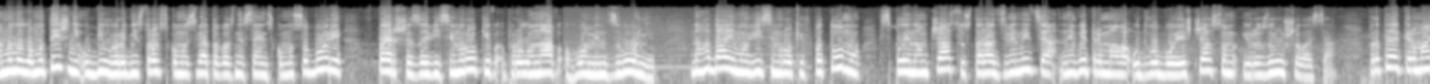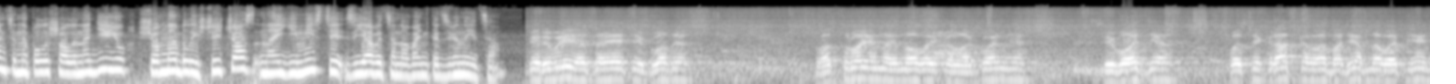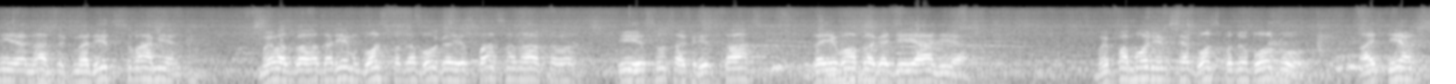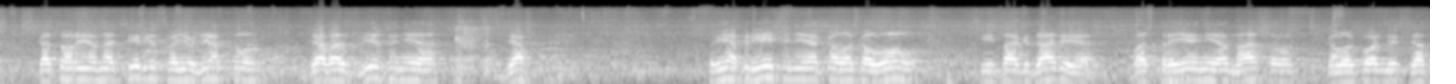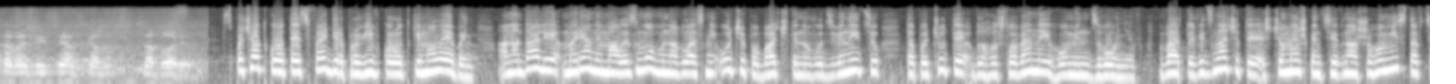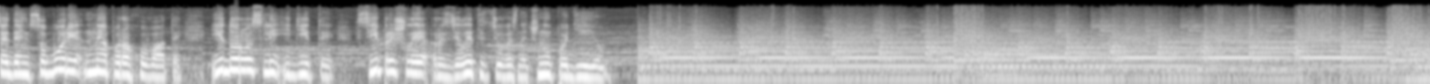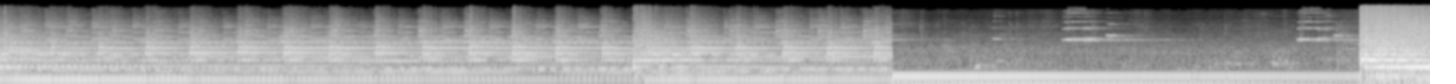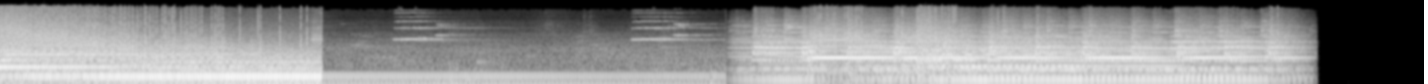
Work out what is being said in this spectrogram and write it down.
На минулому тижні у Білгородністровському свято-вознесенському соборі вперше за вісім років пролунав гомін дзвонів. Нагадаємо, вісім років по тому з плином часу стара дзвіниця не витримала у двобої з часом і розрушилася. Проте керманці не полишали надію, що в найближчий час на її місці з'явиться новенька дзвіниця. Впервые за эти годы в отстроенной новой колокольне сегодня, после краткого молебного пения наших молитв с вами, мы возблагодарим Господа Бога и Спаса нашего Иисуса Христа за Его благодеяние. Мы помолимся Господу Богу о тех, которые вносили свою лепту для воздвижения, для приобретение колоколов и так далее, построение нашего колокольни в Свято-Вознесенском. Спочатку отець Федір провів короткий молебень, а надалі миряни мали змогу на власні очі побачити нову дзвіницю та почути благословений гомін дзвонів. Варто відзначити, що мешканців нашого міста в цей день в соборі не порахувати. І дорослі, і діти всі прийшли розділити цю визначну подію.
